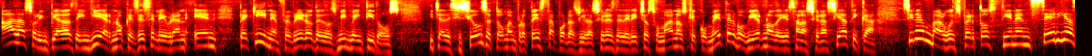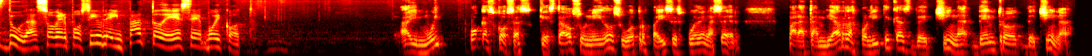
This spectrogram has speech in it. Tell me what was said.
a las Olimpiadas de Invierno que se celebran en Pekín en febrero de 2022. Dicha decisión se toma en protesta por las violaciones de derechos humanos que comete el gobierno de esa nación asiática. Sin embargo, expertos tienen serias dudas sobre el posible impacto de ese boicot. Hay muy pocas cosas que Estados Unidos u otros países pueden hacer para cambiar las políticas de China dentro de China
